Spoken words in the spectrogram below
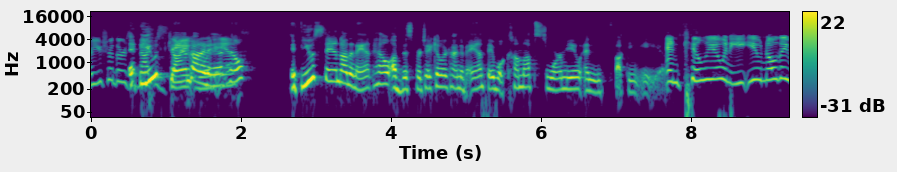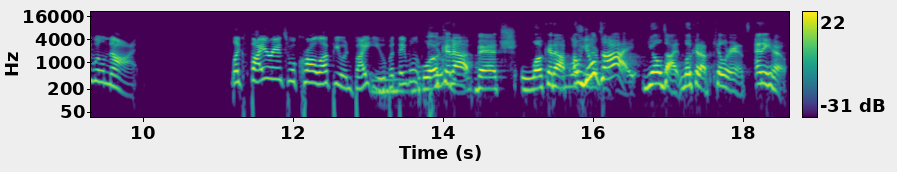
Are you sure there's If you stand on an anthill? If you stand on an anthill of this particular kind of ant, they will come up, swarm you, and fucking eat you. and kill you and eat you? No, they will not. Like fire ants will crawl up you and bite you, but they won't Look it you. up, bitch. Look it up. Oh, you'll up right die. You'll die. Look it up. Killer ants. Anyhow,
